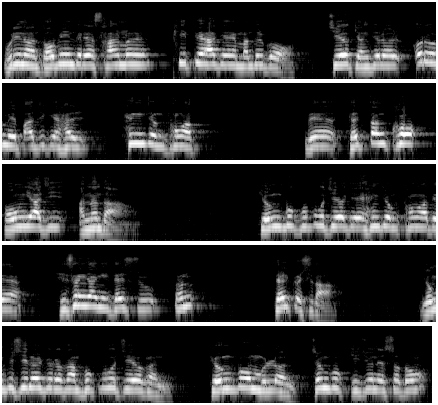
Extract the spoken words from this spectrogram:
우리는 도민들의 삶을 피폐하게 만들고 지역 경제를 어려움에 빠지게 할 행정 통합에 결단코 동의하지 않는다. 경북 북부 지역의 행정 통합의 희생양이 될 수는 될 것이다. 영주시를 비롯한 북부 지역은 경북은 물론 전국 기준에서도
